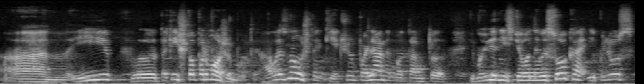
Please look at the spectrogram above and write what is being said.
А, і е, такий штопор може бути. Але знову ж таки, якщо ми поглянемо там, то ймовірність його невисока, і плюс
